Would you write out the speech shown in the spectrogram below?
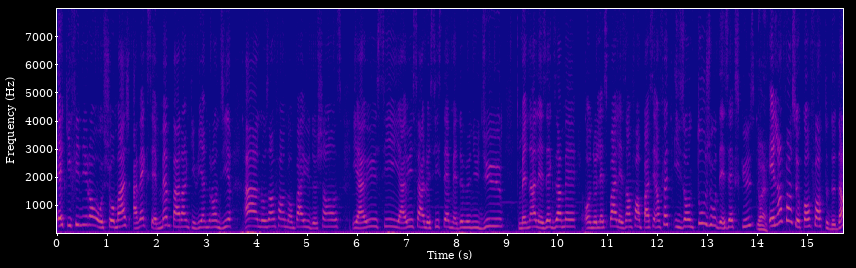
et qui finiront au chômage avec ces mêmes parents qui viendront dire Ah, nos enfants n'ont pas eu de chance, il y a eu ci, il y a eu ça, le système est devenu dur. Maintenant, les examens, on ne laisse pas les enfants passer. En fait, ils ont toujours des excuses Ouais. et l'enfant se conforte dedans.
